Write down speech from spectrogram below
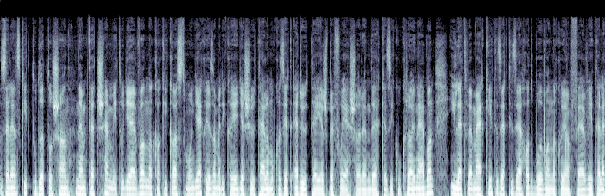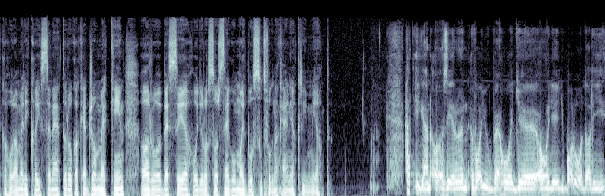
Zelenszky tudatosan nem tett semmit? Ugye vannak, akik azt mondják, hogy az amerikai Egyesült Államok azért erőteljes befolyással rendelkezik Ukrajnában, illetve már 2016-ból vannak olyan felvételek, ahol amerikai szenátorok, akár John McCain arról beszél, hogy Oroszországon majd bosszút fognak állni a Krím miatt. Hát igen, azért ön valljuk be, hogy ahogy egy baloldali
